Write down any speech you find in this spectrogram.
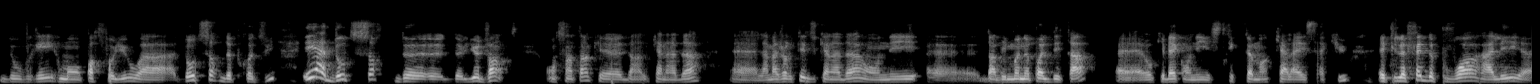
d'ouvrir mon portfolio à d'autres sortes de produits et à d'autres sortes de, de lieux de vente. On s'entend que dans le Canada, la majorité du Canada, on est dans des monopoles d'État. Euh, au Québec, on est strictement qu'à la SAQ. Et puis le fait de pouvoir aller euh,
